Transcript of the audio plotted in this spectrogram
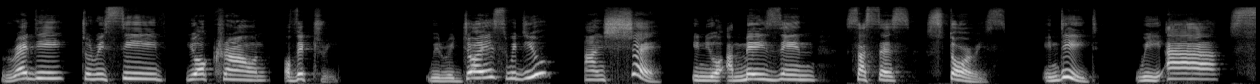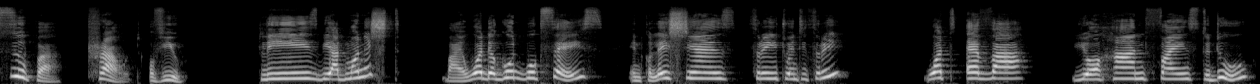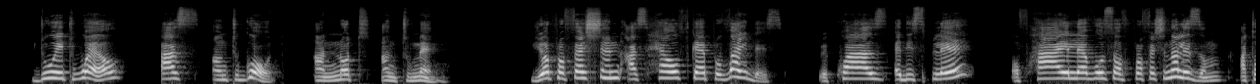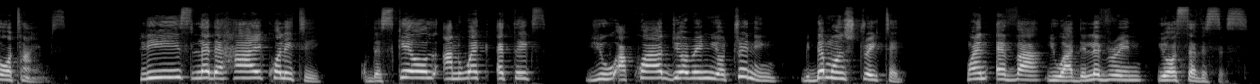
ready to receive your crown of victory. We rejoice with you and share in your amazing success stories. Indeed, we are super proud of you. Please be admonished by what the good book says in Colossians 3:23, whatever your hand finds to do, do it well as unto God and not unto men. Your profession as healthcare providers requires a display of high levels of professionalism at all times. Please let the high quality of the skill and work ethics you acquired during your training be demonstrated whenever you are delivering your services.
